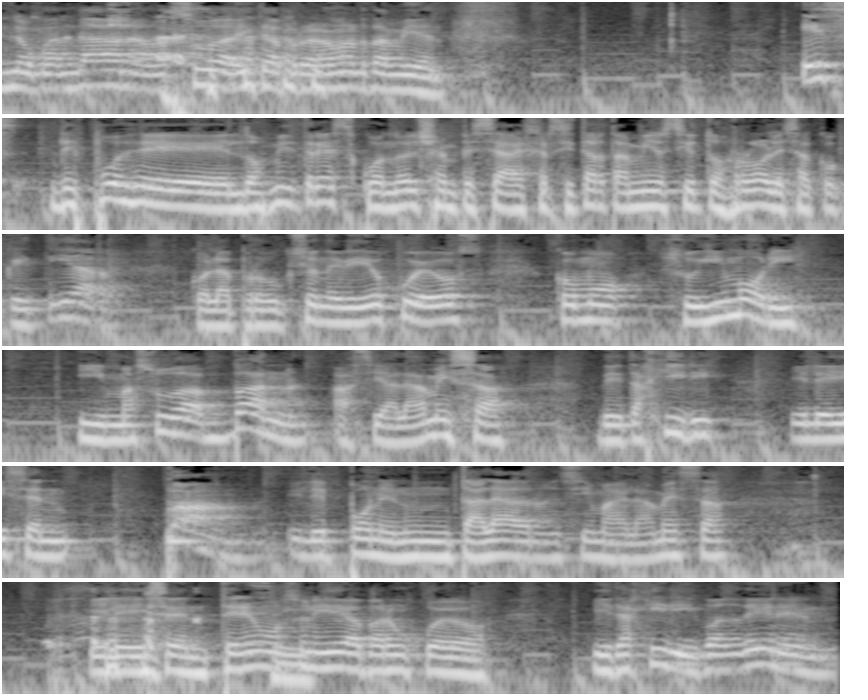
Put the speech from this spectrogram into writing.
lo mandaban a Masuda, ¿viste? A programar también. Es después del 2003 cuando él ya empecé a ejercitar también ciertos roles, a coquetear con la producción de videojuegos, como Sugimori y Masuda van hacia la mesa de Tajiri y le dicen ¡PAM! y le ponen un taladro encima de la mesa y le dicen tenemos Sí. una idea para un juego. Y Tajiri, cuando te vienen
